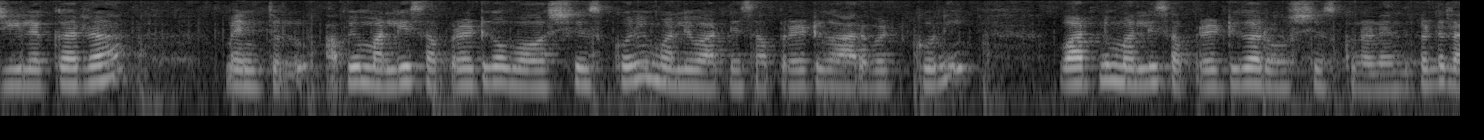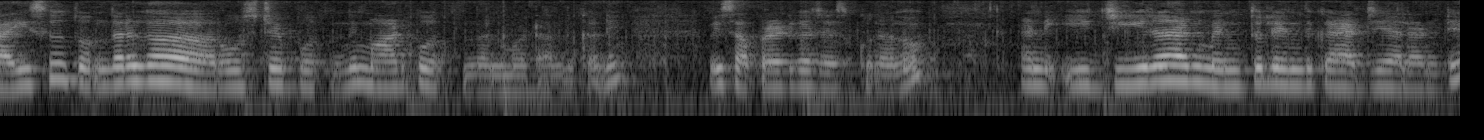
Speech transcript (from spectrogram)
జీలకర్ర మెంతులు. అవి మళ్ళీ సపరేట్గా వాష్ చేసుకొని మళ్ళీ వాటిని సపరేట్గా ఆరబెట్టుకొని వాటిని మళ్ళీ సపరేట్గా రోస్ట్ చేసుకున్నాను. ఎందుకంటే రైస్ తొందరగా రోస్ట్ అయిపోతుంది మాడిపోతుంది అనమాట అందుకని ఇవి సపరేట్గా చేసుకున్నాను. అండ్ ఈ జీరా అండ్ మెంతులు ఎందుకు యాడ్ చేయాలంటే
